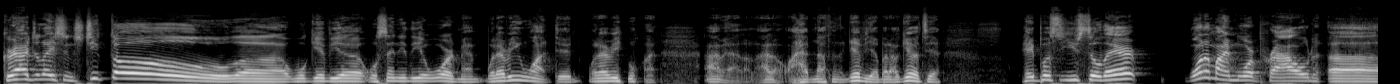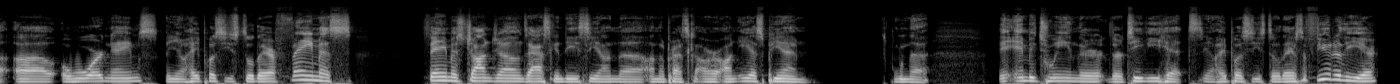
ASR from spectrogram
Congratulations, Chito! Uh, we'll give you, we'll send you the award, man. Whatever you want, dude. Whatever you want. I mean, I don't, I don't, I have nothing to give you, but I'll give it to you. Hey, pussy, you still there? one of my more proud uh, uh, award names. You know, hey pussy, you still there? Famous, famous Jon Jones asking DC on the on the press or on ESPN when the in between their their TV hits. You know, hey pussy, you still there? It's a feud of the year.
